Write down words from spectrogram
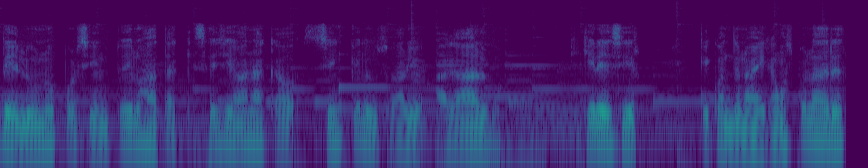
del 1% de los ataques se llevan a cabo sin que el usuario haga algo. ¿Qué quiere decir? Que cuando navegamos por la red,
